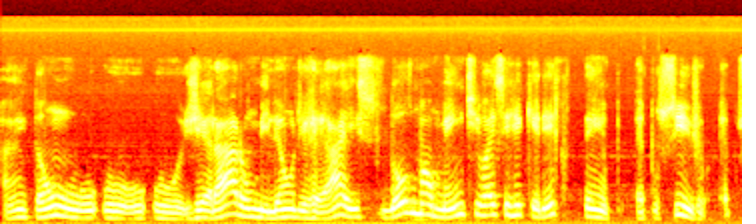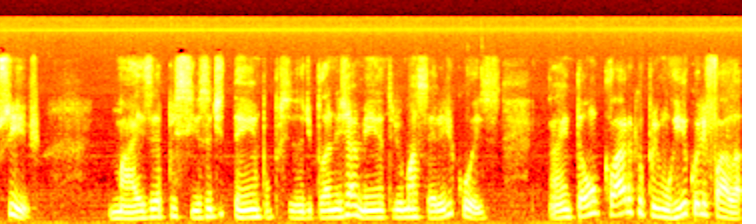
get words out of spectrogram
Tá? Então, o, o, o, gerar um milhão de reais normalmente vai se requerer tempo. É possível? É possível. Mas é precisa de tempo, precisa de planejamento e uma série de coisas. Tá? Então, claro que o primo rico ele fala:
